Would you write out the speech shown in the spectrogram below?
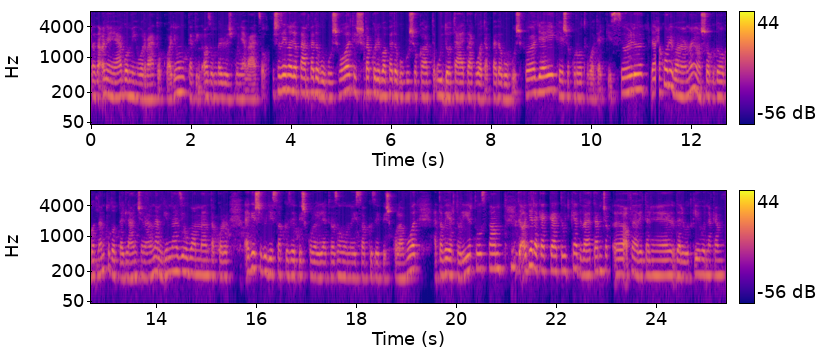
tehát anyai ágon mi horvátok vagyunk, tehát azon belül is bunyavácok. És az én nagyapám pedagógus volt, és akkoriban a pedagógusokat úgy dotálták, voltak pedagógus földjeik, és akkor ott volt egy kis szőlő, de akkoriban nagyon sok dolgot nem tudott egy lány csinálni, nem gimnáziumban ment, akkor egészségügyi szakközépiskola, illetve az óvónői szakközépiskola volt, hát a vértől írtóztam. A gyerekekkel úgy kedveltem, csak a felvételinél derült ki, hogy nekem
